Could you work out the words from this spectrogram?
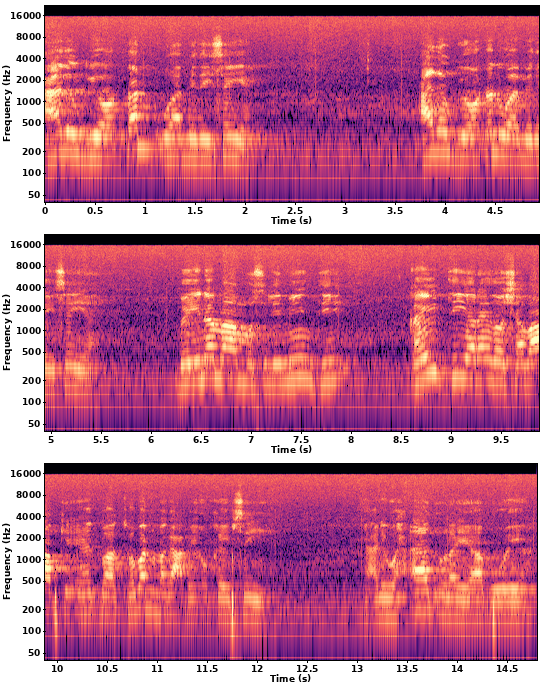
cadowgii oo dhan waa midaysan yahay cadowgii oo dhan waa midaysan yahay baynamaa muslimiintii qaybtii yareedoo shabaabka aheyd baa toban magac bay u qaybsan yihiin yacni wax aada ula yaabo weeyaan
